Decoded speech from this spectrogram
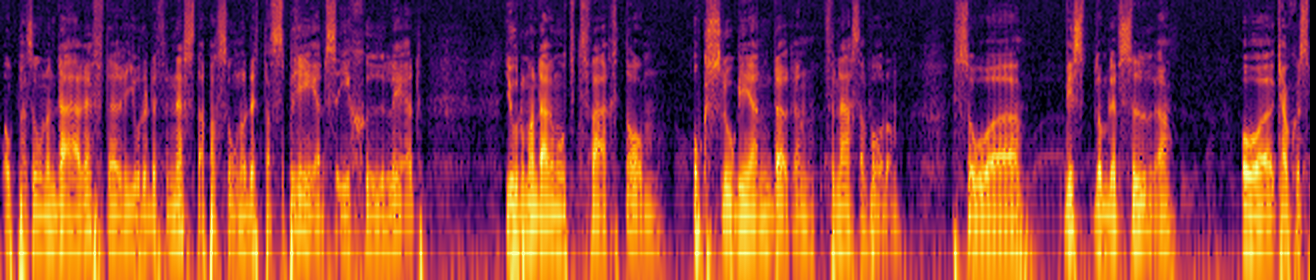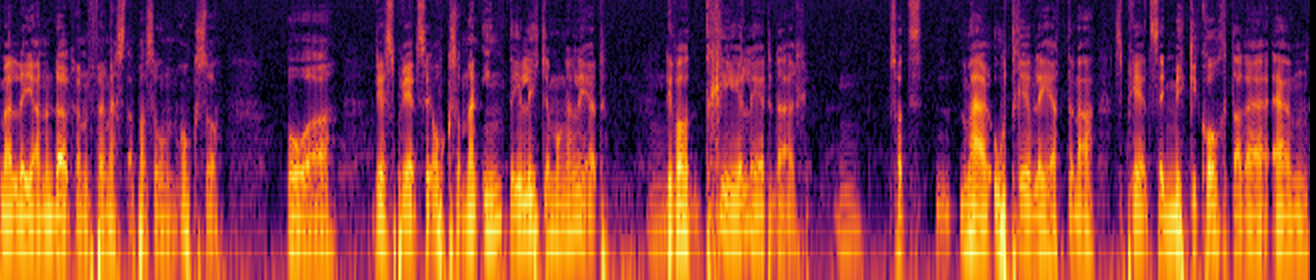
och personen därefter gjorde det för nästa person och detta spreds i sju led. Gjorde man däremot tvärtom och slog igen dörren för näsan på dem så eh, visst, de blev sura och kanske smällde igen dörren för nästa person också. Och eh, det spred sig också, men inte i lika många led. Det var tre led där. Mm. Så att de här otrevligheterna spred sig mycket kortare än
